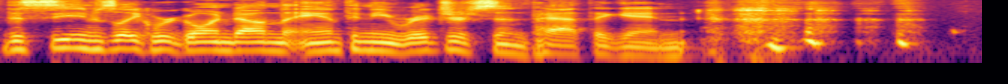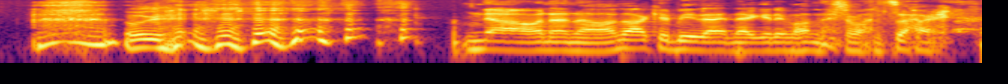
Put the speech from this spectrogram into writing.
This seems like we're going down the Anthony Richardson path again. No, no, no. I'm not going to be that negative on this one. Sorry.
